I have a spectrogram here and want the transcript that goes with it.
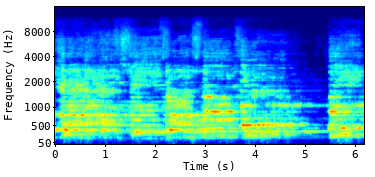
Yes, Jesus loves you. Believe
